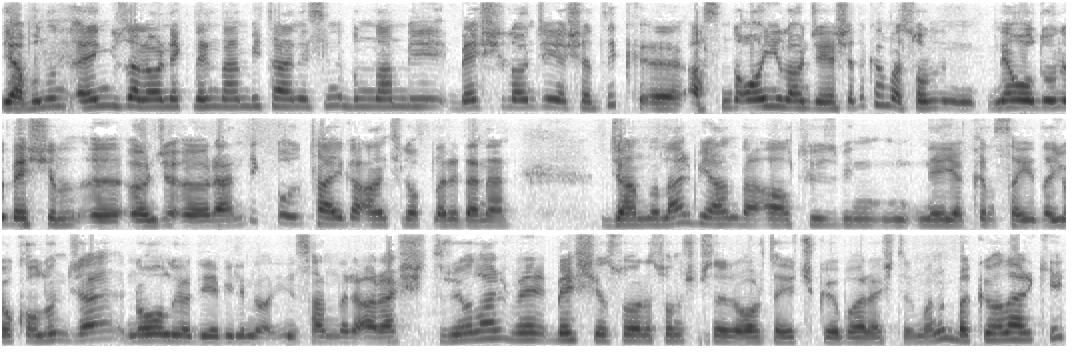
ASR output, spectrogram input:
Ya bunun en güzel örneklerinden bir tanesini bundan bir 5 yıl önce yaşadık. Ee, aslında 10 yıl önce yaşadık ama sonun ne olduğunu 5 yıl e, önce öğrendik. Bu tayga antilopları denen canlılar bir anda 600 bine yakın sayıda yok olunca ne oluyor diye bilim insanları araştırıyorlar ve 5 yıl sonra sonuçları ortaya çıkıyor bu araştırmanın. Bakıyorlar ki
